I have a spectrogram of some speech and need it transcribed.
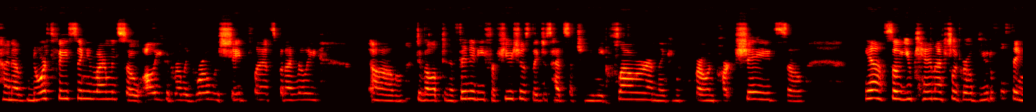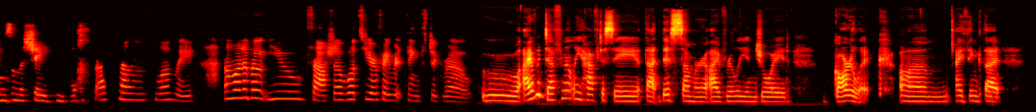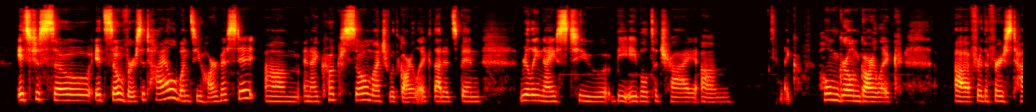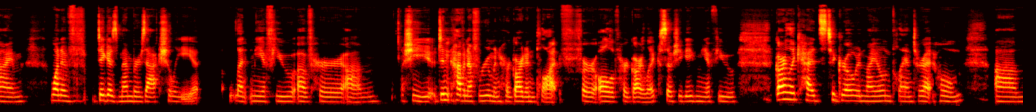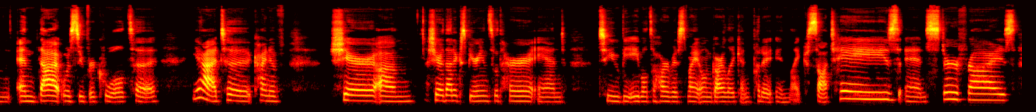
kind of north facing environment, so all you could really grow was shade plants, but I really um, developed an affinity for fuchsias. They just had such a unique flower and they can grow in part shades. So Yeah, so you can actually grow beautiful things in the shade, people. That sounds lovely. And what about you, Sasha? What's your favorite things to grow? Ooh, I would definitely have to say that this summer I've really enjoyed garlic. Um, I think that it's just so it's so versatile once you harvest it. Um, and I cook so much with garlic that it's been really nice to be able to try um, like homegrown garlic uh, for the first time. One of Diga's members actually lent me a few of her. Um, she didn't have enough room in her garden plot for all of her garlic, so she gave me a few garlic heads to grow in my own planter at home. Um, and that was super cool to, yeah, to kind of share um, share that experience with her and to be able to harvest my own garlic and put it in like sautés and stir fries.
